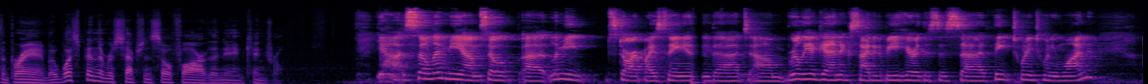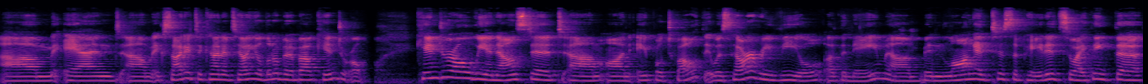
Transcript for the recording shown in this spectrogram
the brand, but what's been the reception so far of the name Kyndryl? Yeah, so let me um, so uh, let me start by saying that um, really again excited to be here. This is uh, Think 2021, um, and um, excited to kind of tell you a little bit about Kyndryl. Kyndryl, we announced it um, on April 12th. It was our reveal of the name, um, been long anticipated. So I think the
